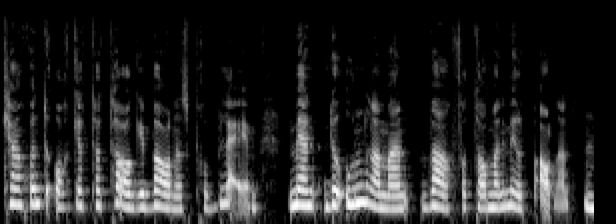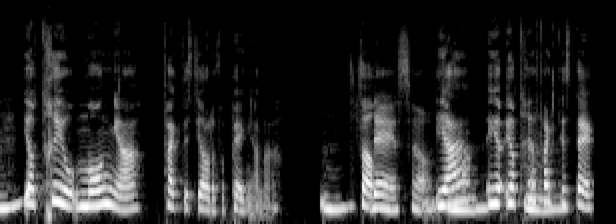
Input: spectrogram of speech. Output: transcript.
kanske inte orkar ta tag i barnens problem. Men då undrar man varför tar man emot barnen? Mm. Jag tror många faktiskt gör det för pengarna. Mm. För- det är så. Ja, Mm. jag, jag tror Mm. faktiskt det.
